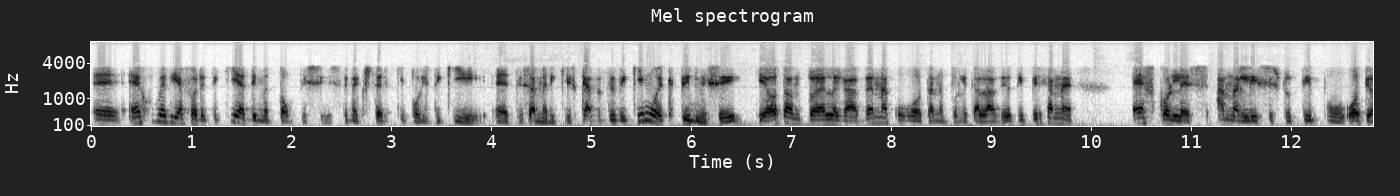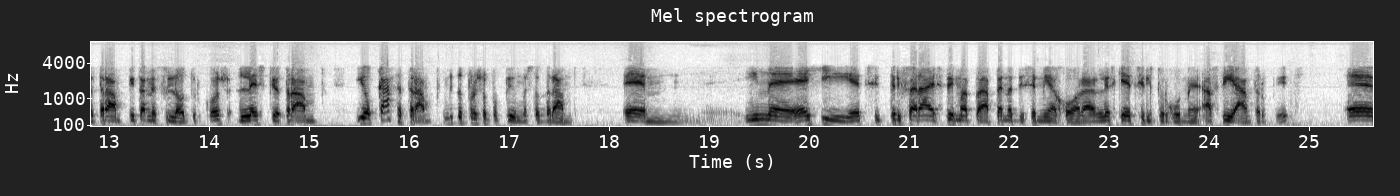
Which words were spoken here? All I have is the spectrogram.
ε, έχουμε διαφορετική αντιμετώπιση στην εξωτερική πολιτική ε, της Αμερικής. Κατά τη δική μου εκτίμηση και όταν το έλεγα δεν ακουγόταν πολύ καλά διότι υπήρχαν εύκολες αναλύσεις του τύπου ότι ο Τραμπ ήταν φιλότουρκος, λες και ο Τραμπ ή ο κάθε Τραμπ, μην το προσωποποιούμε στον Τραμπ, ε, είναι, έχει έτσι τρυφερά αισθήματα απέναντι σε μια χώρα, λες και έτσι λειτουργούν αυτοί οι άνθρωποι. Ε,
